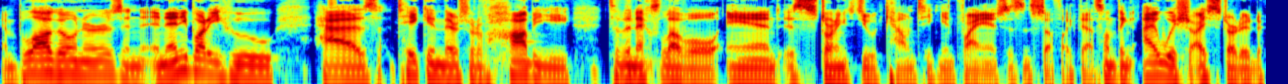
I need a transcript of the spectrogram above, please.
and blog owners and, and anybody who has taken their sort of hobby to the next level and is starting to do accounting and finances and stuff like that. Something I wish I started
